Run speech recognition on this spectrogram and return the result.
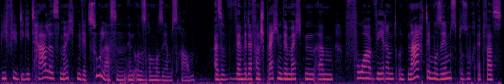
wie viel Digitales möchten wir zulassen in unserem Museumsraum. Also wenn wir davon sprechen, wir möchten ähm, vor, während und nach dem Museumsbesuch etwas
